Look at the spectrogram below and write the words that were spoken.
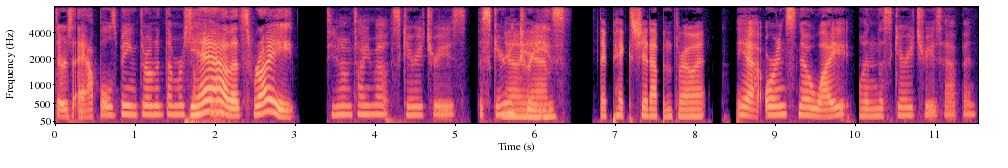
There's apples being thrown at them or something. yeah, that's right. Do you know what I'm talking about? Scary trees. The scary Oh, yeah. trees. They pick shit up and throw it. Yeah, or in Snow White when the scary trees happen.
